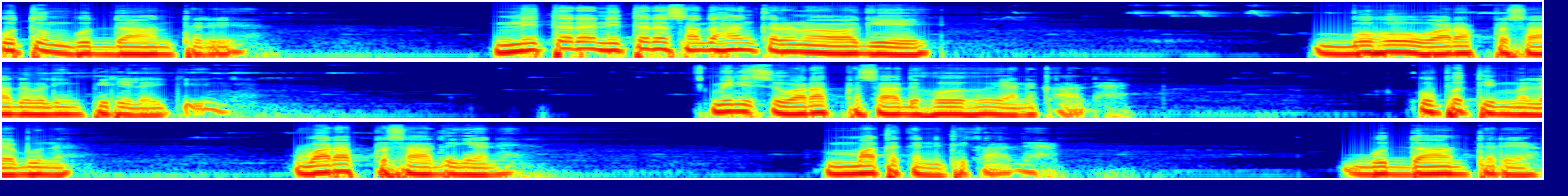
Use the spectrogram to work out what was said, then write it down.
උතුම් බුද්ධාන්තරය නිතර නිතර සඳහන් කරනවා වගේ බොහෝ වරප්‍රසාදවලින් පිරිලයි තියන්නේ. මිනිස්සු වරප්‍රසාද හෝ හෝ යන කාලයක්. උපතිම්ම ලැබුණ වරප්‍රසාද ගැන මතක නැති කාලයක්. බුද්ධාන්තරයක්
